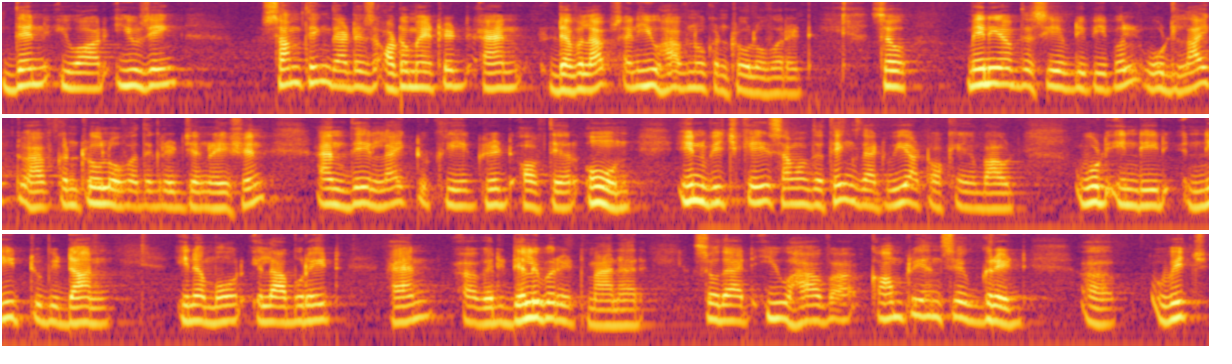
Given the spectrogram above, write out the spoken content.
then you are using something that is automated and develops and you have no control over it. So, many of the CFD people would like to have control over the grid generation and they like to create grid of their own, in which case some of the things that we are talking about would indeed need to be done in a more elaborate and a very deliberate manner. So, that you have a comprehensive grid uh, which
